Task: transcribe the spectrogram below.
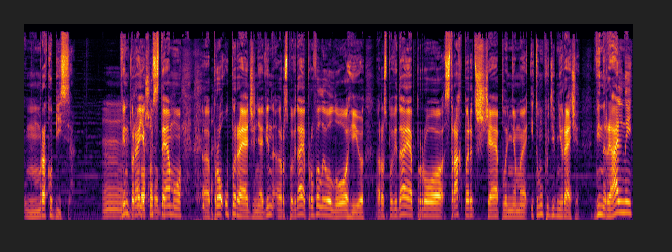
мракобісся. Mm, він бере якусь рубрика. тему е, про упередження, він розповідає про велеологію, розповідає про страх перед щепленнями і тому подібні речі. Він реальний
